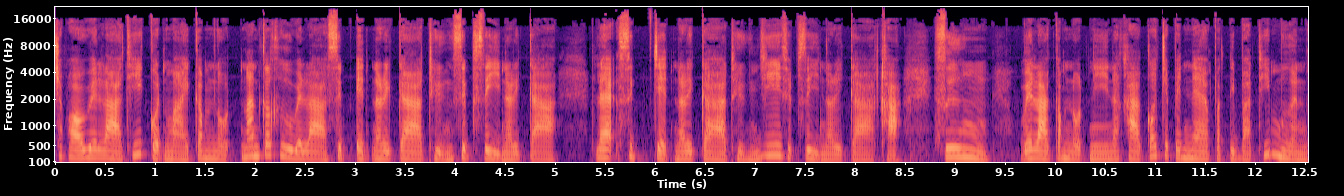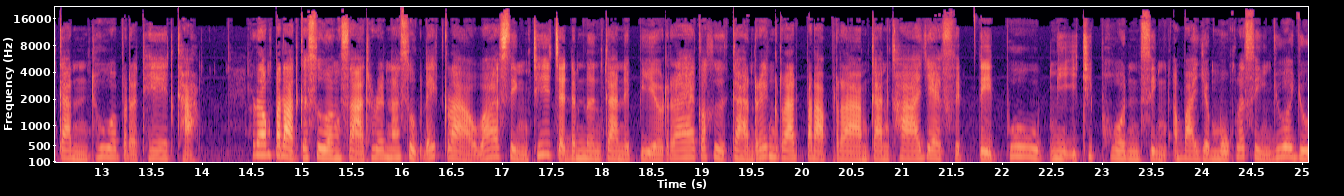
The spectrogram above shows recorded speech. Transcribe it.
เฉพาะเวลาที่กฎหมายกำหนด นั่นก็คือเวลา 11 นาฬิกาถึง 14 นาฬิกา และ 17 นาฬิกาถึง 24 นาฬิกาค่ะ ซึ่งเวลากำหนดนี้นะคะ ก็จะเป็นแนวปฏิบัติที่เหมือนกันทั่วประเทศค่ะ รองปลัดกระทรวงสาธารณสุขได้กล่าวว่าสิ่งที่จะดำเนินการในปีแรกก็คือการเร่งรัดปราบปรามการค้ายาเสพติด ผู้มีอิทธิพล สิ่งอบายมุกและสิ่งยั่วยุ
